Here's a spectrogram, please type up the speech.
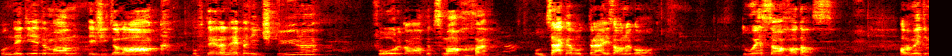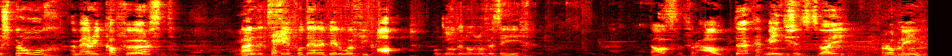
und nicht jedermann ist in der Lage, auf dieser Ebene zu steuern, Vorgaben zu machen und zu sagen, wo die Reise angeht. Die USA kann das. Aber mit dem Spruch America First wendet sie sich von dieser Berufung ab und schauen nur noch für sich. Das Verhalten hat mindestens zwei Probleme.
